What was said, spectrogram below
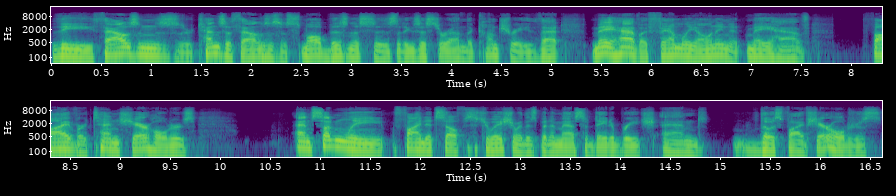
the thousands or tens of thousands of small businesses that exist around the country that may have a family owning, it may have five or ten shareholders and suddenly find itself a situation where there's been a massive data breach and those five shareholders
